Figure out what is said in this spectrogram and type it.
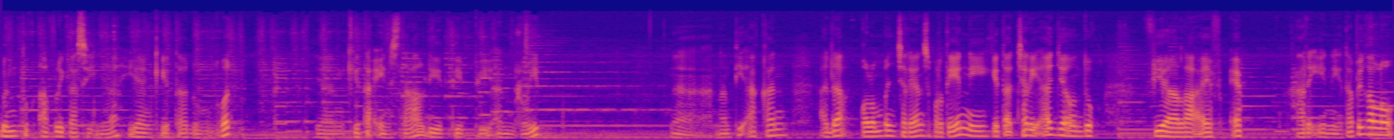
bentuk aplikasinya yang kita download yang kita install di TV Android. Nah, nanti akan ada kolom pencarian seperti ini. Kita cari aja untuk Viala AFF hari ini. Tapi kalau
